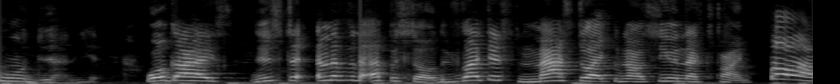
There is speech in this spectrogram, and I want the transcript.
Won't do that. Well, guys, this is the end of the episode. If you like this, smash the like, and I'll see you next time. Bye!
